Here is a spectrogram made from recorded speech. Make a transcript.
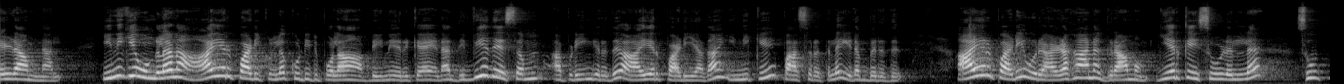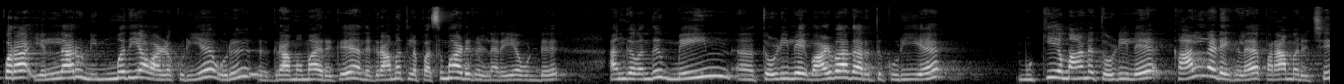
ஏழாம் நாள். இன்னைக்கு உங்களை நான் ஆயர்பாடிக்குள்ளே கூட்டிகிட்டு போகலாம் அப்படின்னு இருக்கேன். ஏன்னா திவ்ய தேசம் அப்படிங்கிறது ஆயர்பாடியாக தான் இன்னைக்கு பாசுரத்தில் இடம்பெறுது. ஆயர்பாடி ஒரு அழகான கிராமம். இயற்கை சூழலில் சூப்பராக எல்லாரும் நிம்மதியாக வாழக்கூடிய ஒரு கிராமமாக இருக்குது அந்த கிராமத்தில் பசுமாடுகள் நிறைய உண்டு. அங்கே வந்து மெயின் தொழிலே வாழ்வாதாரத்துக்குரிய முக்கியமான தொழிலே கால்நடைகளை பராமரித்து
